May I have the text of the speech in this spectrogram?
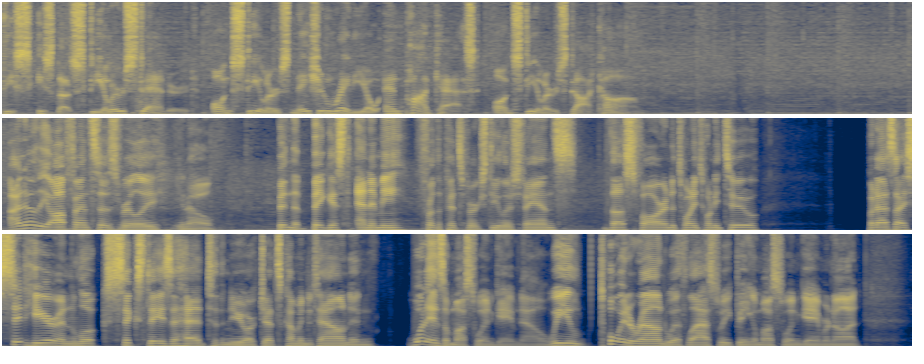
This is the Steelers Standard on Steelers Nation Radio and podcast on Steelers.com. I know the offense has really, you know, been the biggest enemy for the Pittsburgh Steelers fans thus far into 2022. But as I sit here and look six days ahead to the New York Jets coming to town, and what is a must win game now? We toyed around with last week being a must win game or not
